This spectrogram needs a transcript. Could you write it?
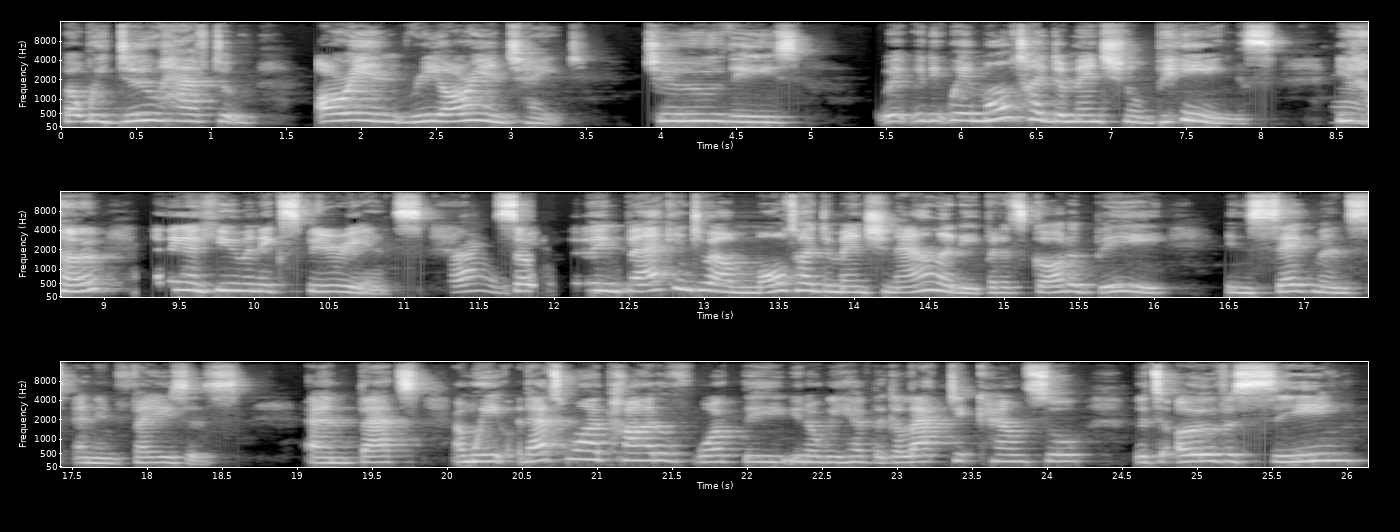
But we do have to orient, reorientate to these. We're multidimensional beings, you know, having a human experience. Right. So moving back into our multidimensionality, but it's got to be in segments and in phases and that's and we that's why part of what the you know we have the galactic council that's overseeing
